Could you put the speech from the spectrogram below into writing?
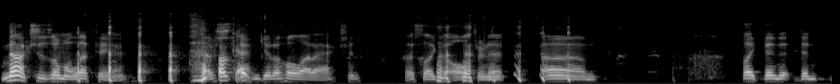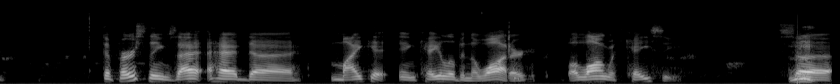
Nux is on my left hand. I just Okay. didn't get a whole lot of action. That's like the alternate. um, like then, then the first things I had uh, Micah and Caleb in the water along with Casey. So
